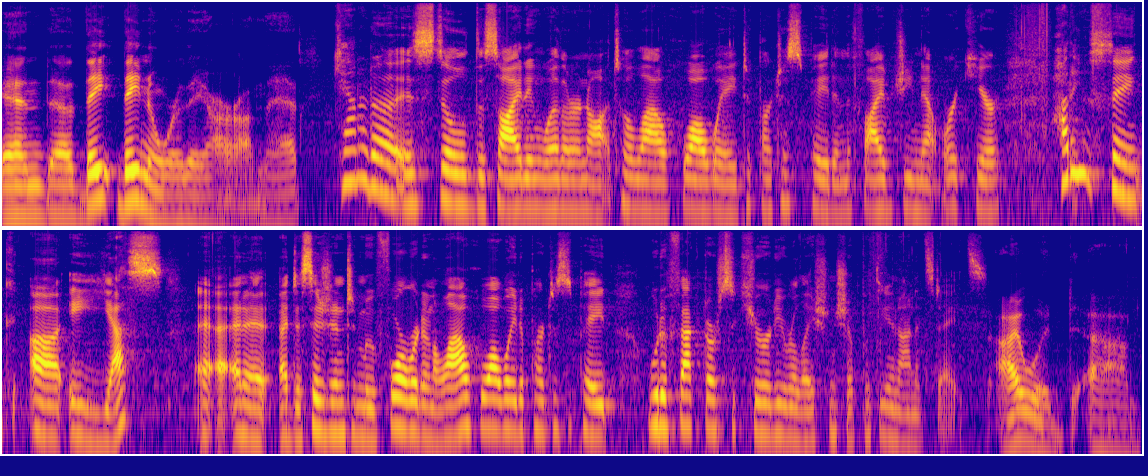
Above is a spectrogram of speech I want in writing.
And uh, they, they know where they are on that. Canada is still deciding whether or not to allow Huawei to participate in the 5G network here. How do you think uh, a yes and a, a, decision to move forward and allow Huawei to participate would affect our security relationship with the United States? I would. Um,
